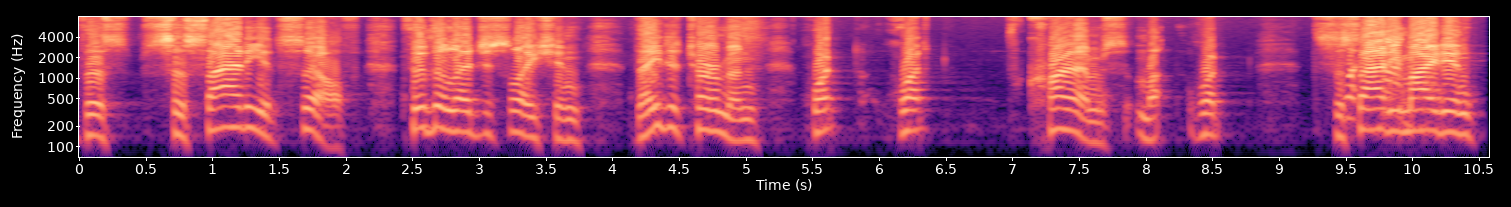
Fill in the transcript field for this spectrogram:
the society itself, through the legislation, they determine what what crimes what society what might in,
